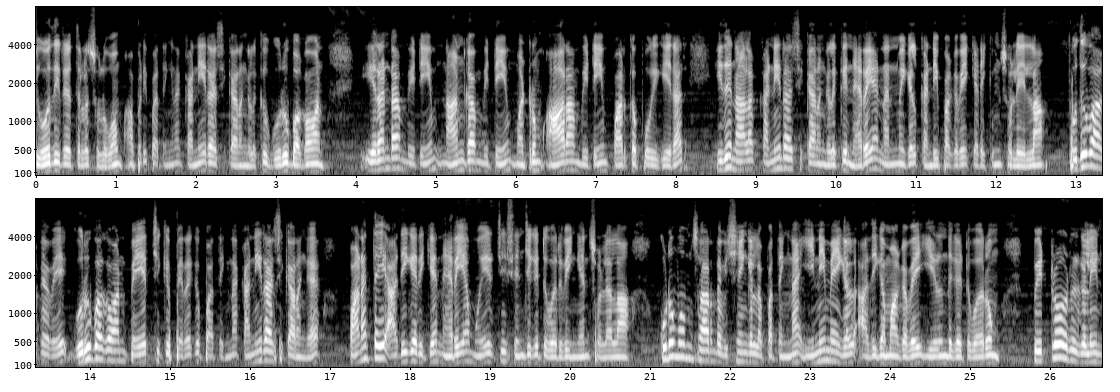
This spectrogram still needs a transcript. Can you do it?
ஜோதிடத்தில் சொல்லுவோம். அப்படி பார்த்தீங்கன்னா கன்னி ராசிக்காரங்களுக்கு குரு பகவான் இரண்டாம் வீட்டையும் நான்காம் வீட்டையும் மற்றும் ஆறாம் வீட்டையும் பார்க்க போகிறார். இதனால கன்னி ராசிக்காரங்களுக்கு நிறைய நன்மைகள் கண்டிப்பாகவே கிடைக்கும் சொல்லிடலாம். பொதுவாகவே குரு பகவான் பெயர்ச்சிக்கு பிறகு பார்த்தீங்கன்னா கன்னிராசிக்காரங்க பணத்தை அதிகரிக்க நிறைய முயற்சி செஞ்சுக்கிட்டு வருவீங்கன்னு சொல்லலாம். குடும்பம் சார்ந்த விஷயங்களில் பார்த்தீங்கன்னா இனிமைகள் அதிகமாகவே இருந்துகிட்டு வரும். பெற்றோர்களின்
